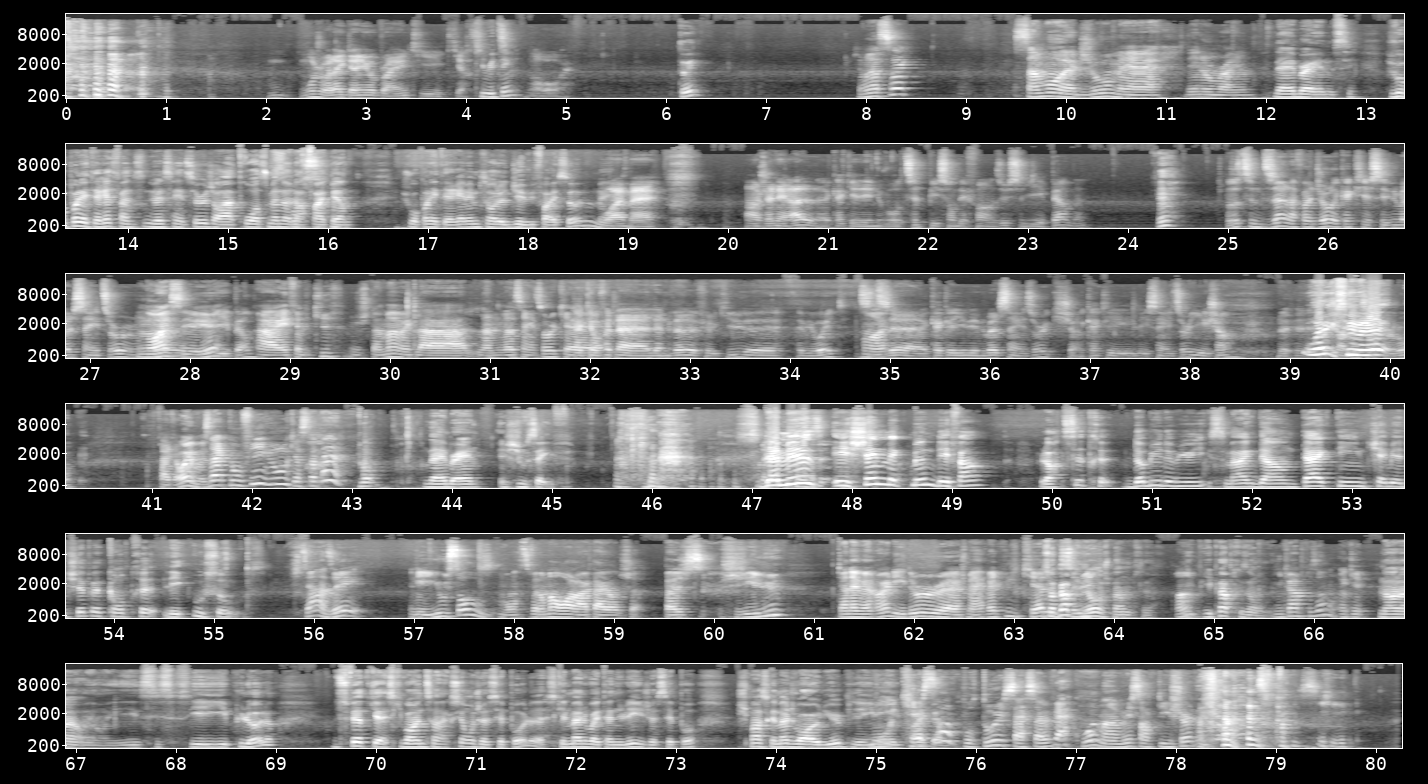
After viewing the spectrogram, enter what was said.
Moi, je vais aller avec Daniel Bryan qui, qui Qui retain? Oh, ouais. Toi? J'aimerais ça que Samoa Joe, mais Daniel Bryan. Dan Bryan aussi. Je vois pas l'intérêt de faire une nouvelle ceinture, genre à trois semaines de C'est leur pour faire perdre. Je vois pas l'intérêt, même si on l'a déjà vu faire ça. là, mais... Ouais, mais en général, euh, quand il y a des nouveaux titres puis ils sont défendus, ils les perdent. Hein? Hein? C'est pas ça que tu me disais à la fin de jour, là, quand il y a ces nouvelles ceintures. là, Ouais, euh, c'est vrai. Ils les perdent. À FLQ, justement, avec la, la nouvelle ceinture que. Quand ils ont fait la, la nouvelle FLQ euh, Heavyweight, tu Ouais. disais euh, quand il y a des nouvelles ceintures, qui quand les, les ceintures ils échangent. Le, Ouais, c'est vrai. toujours. Fait que ouais, vas-y à Kofi, gros, qu'est-ce que t'attends? Dan Bryan, je joue safe. The Miz et Shane McMahon défendent leur titre WWE SmackDown Tag Team Championship contre les Usos. Je tiens à dire, les Usos vont-ils vraiment avoir leur title shot? Parce que j'ai lu qu'il y en avait un des deux, euh, je me rappelle plus lequel. Ils sont pas en prison, je pense. Là. Hein? Il, il est pas en prison. là. Il est pas en prison? Ok. Non, non, non, non, il, c'est- il est plus là, là. Du fait que est-ce qu'il va y avoir une sanction, je sais pas. Est-ce que le match va être annulé, je sais pas. Je pense que le match va avoir lieu, puis ils vont Mais être faire question pour toi, ça servait à quoi d'enlever son t-shirt dans policier?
